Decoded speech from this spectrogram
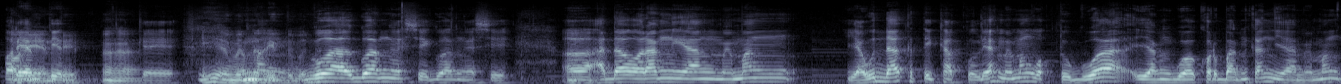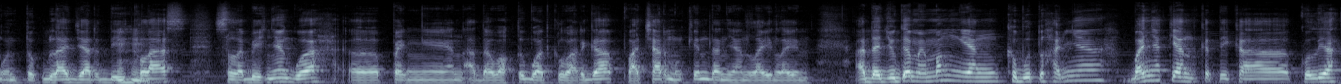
oriented. Oriented, mhm. Oke. Iya, benar itu. Gua gua nggak sih, gua nggak sih. Eh, ada orang yang memang ya udah ketika kuliah memang waktu gua yang gua korbankan ya memang untuk belajar di kelas. Selebihnya gua eh, pengen ada waktu buat keluarga pacar mungkin dan yang lain-lain. Ada juga memang yang kebutuhannya banyak yang ketika kuliah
